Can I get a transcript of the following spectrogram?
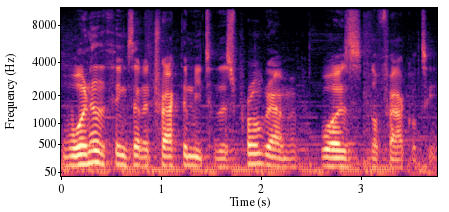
One of the things that attracted me to this program was the faculty.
